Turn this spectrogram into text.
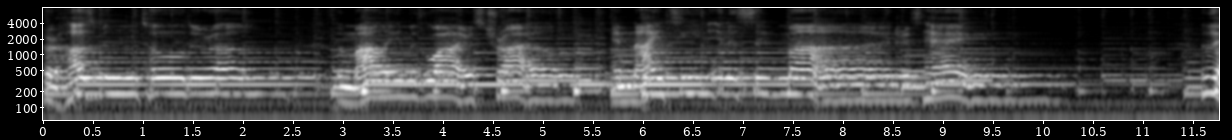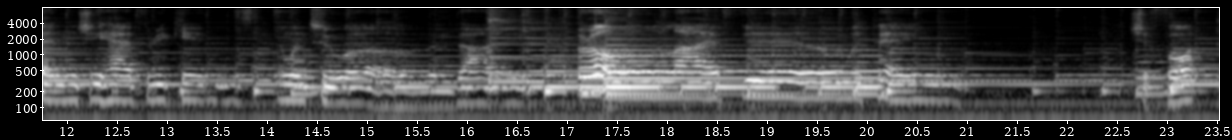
Her husband told her of the Molly Maguire's trial and 19 innocent miners hanged. Then she had three kids, and when two of them died, her own life filled with pain. She fought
